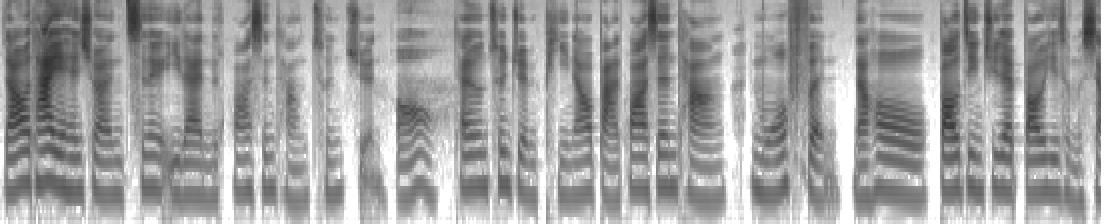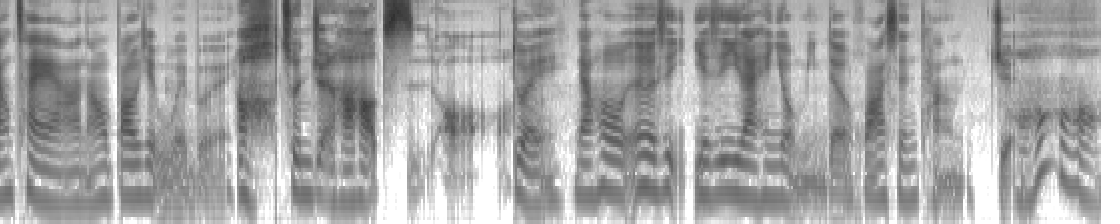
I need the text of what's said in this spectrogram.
然后他也很喜欢吃那个宜兰的花生糖春卷。哦。他用春卷皮，然后把花生糖磨粉，然后包进去，再包一些什么香菜啊，然后包一些五味不味。哦，春卷好好吃哦。对，然后那个是也是宜兰很有名的花生糖卷。哦，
